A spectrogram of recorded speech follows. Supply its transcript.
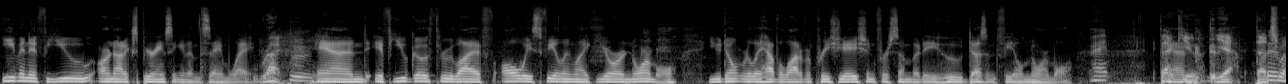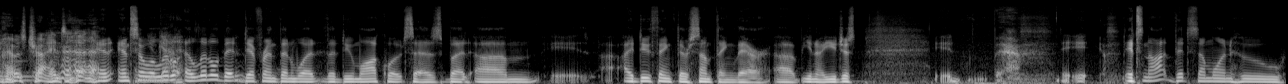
even if you are not experiencing it in the same way. right. Hmm. And if you go through life always feeling like you're normal, you don't really have a lot of appreciation for somebody who doesn't feel normal. right. Thank you. Yeah, that's what I was trying to. And, and so you a little a little bit different than what the Dumas quote says, but um, I I do think there's something there. Uh, you know, you just it, it, it's not that someone who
